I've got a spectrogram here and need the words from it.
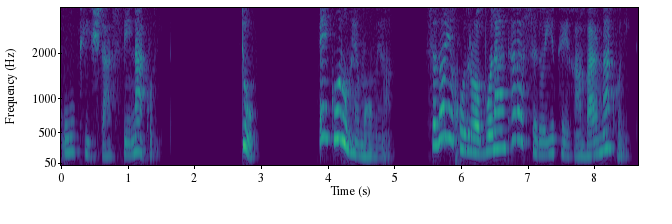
او پیش دستی نکنید. دو ای گروه مؤمنان صدای خود را بلندتر از صدای پیغمبر نکنید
